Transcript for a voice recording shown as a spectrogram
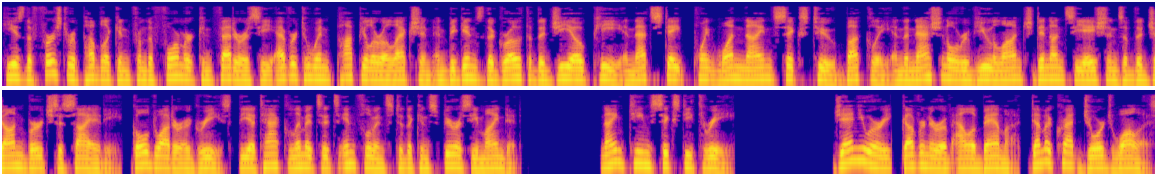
He is the first Republican from the former Confederacy ever to win popular election and begins the growth of the GOP in that state. 1962 Buckley and the National Review launch denunciations of the John Birch Society. Goldwater agrees, the attack limits its influence to the conspiracy minded. 1963 January, Governor of Alabama, Democrat George Wallace,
